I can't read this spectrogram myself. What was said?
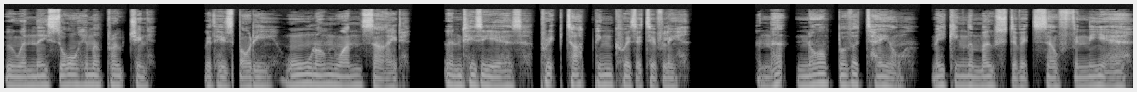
who, when they saw him approaching, with his body all on one side, and his ears pricked up inquisitively, and that knob of a tail making the most of itself in the air,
